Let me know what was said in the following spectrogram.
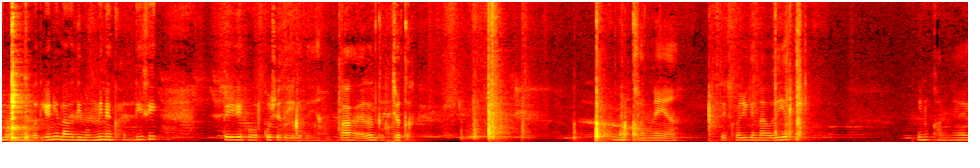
ਮੈਨੂੰ ਵਧੀਆ ਨਹੀਂ ਲੱਗਦੀ, ਮੰਮੀ ਨੇ ਖਾਧੀ ਸੀ। ਤੇ ਹੋਰ ਕੁਝ ਦੇਖਦੇ ਆ। ਆ ਹੈਗਾ ਗੱਚਕ। ਇਹਨੂੰ ਖਾਣੇ ਆ। ਦੇਖੋ ਜੀ ਕਿੰਨਾ ਵਧੀਆ। ਇਹਨੂੰ ਖਾਣੇ ਆ,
